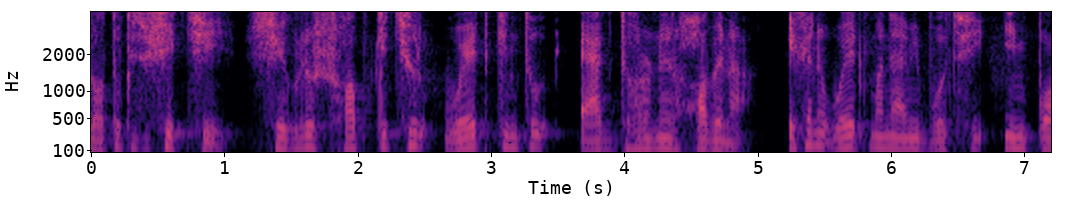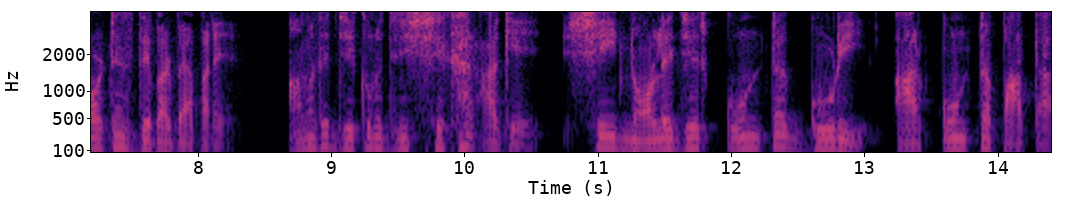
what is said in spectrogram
যত কিছু শিখছি, সেগুলো সব কিছুর ওয়েট কিন্তু এক ধরনের হবে না। এখানে ওয়েট মানে আমি বলছি ইম্পর্টেন্স দেবার ব্যাপারে। আমাদের যে কোনো জিনিস শেখার আগে সেই নলেজের কোনটা গুড়ি আর কোনটা পাতা,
